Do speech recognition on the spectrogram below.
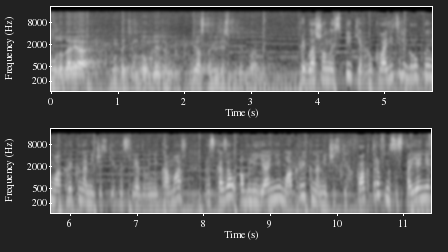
Благодаря вот этим двум людям я стою здесь перед вами. Приглашенный спикер, руководитель группы макроэкономических исследований КАМАЗ, рассказал о влиянии макроэкономических факторов на состояние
